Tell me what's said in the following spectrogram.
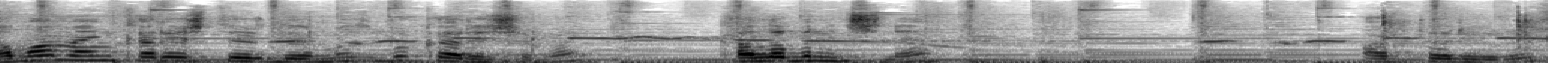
Tamamen karıştırdığımız bu karışımı kalıbın içine aktarıyoruz.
